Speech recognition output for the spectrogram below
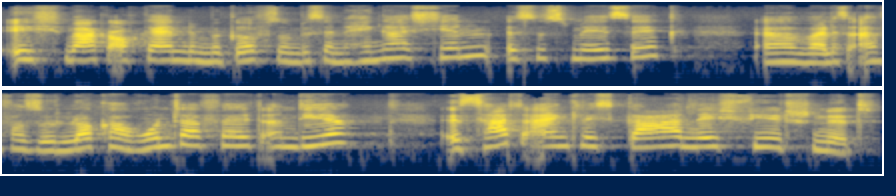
Ich mag auch gerne den Begriff so ein bisschen Hängerchen ist es mäßig, äh, weil es einfach so locker runterfällt an dir. Es hat eigentlich gar nicht viel Schnitt.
